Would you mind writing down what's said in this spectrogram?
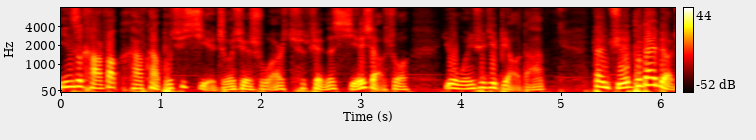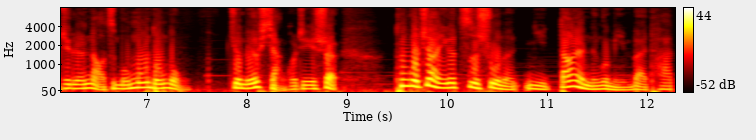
因此卡夫卡夫卡不去写哲学书，而去选择写小说，用文学去表达，但绝不代表这个人脑子懵懵懂懂。就没有想过这些事儿。通过这样一个自述呢，你当然能够明白，他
